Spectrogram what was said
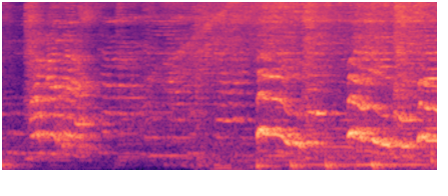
Uwaga teraz. Dobra,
